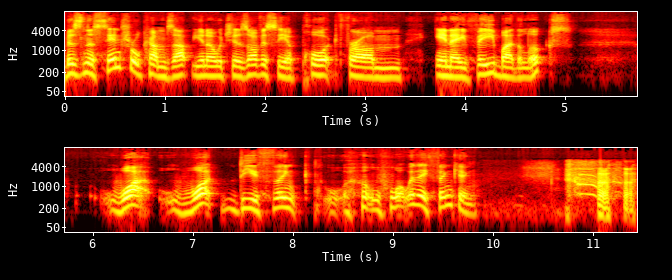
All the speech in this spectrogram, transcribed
Business Central comes up. You know, which is obviously a port from NAV by the looks. What what do you think? What were they thinking?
